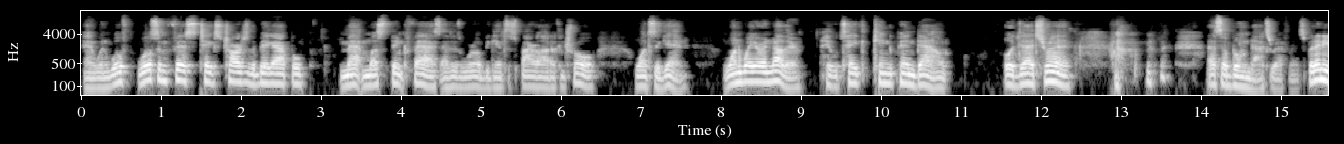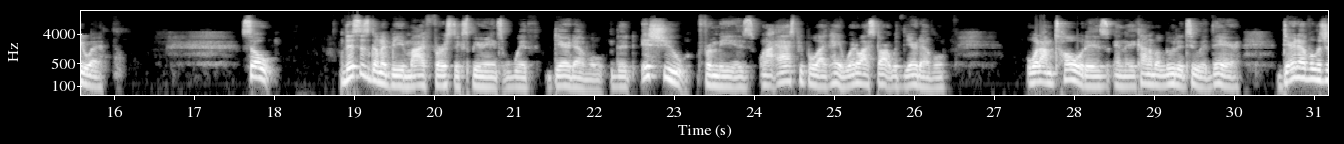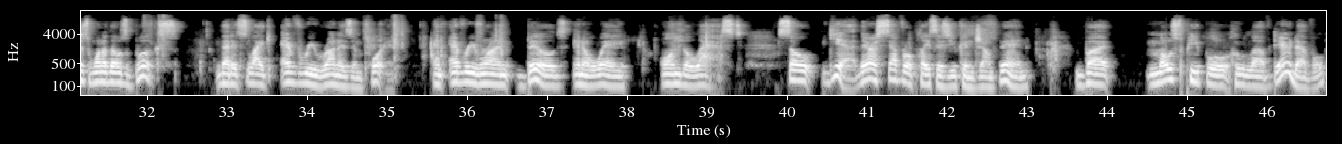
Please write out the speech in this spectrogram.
And when Wilson Fisk takes charge of the Big Apple, Matt must think fast as his world begins to spiral out of control once again. One way or another, he'll take Kingpin down. Or that That's a Boondocks reference. But anyway, So this is going to be my first experience with Daredevil. The issue for me is when I ask people like, Hey, where do I start with Daredevil? What I'm told is, and they kind of alluded to it there, Daredevil is just one of those books that it's like every run is important and every run builds in a way on the last. So yeah, there are several places you can jump in, but most people who love Daredevil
